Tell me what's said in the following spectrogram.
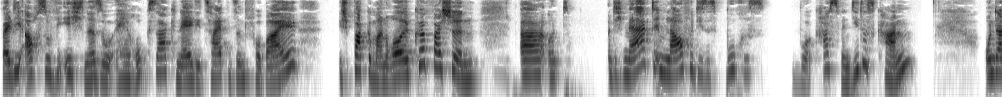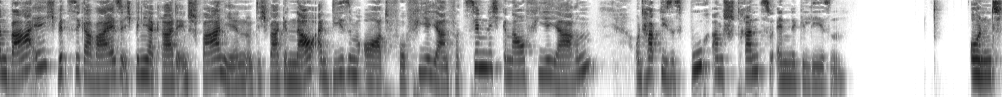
weil die auch so wie ich, ne, so, hey, Rucksack, nee, die Zeiten sind vorbei, ich packe mein Rollköfferchen. Äh, und, und ich merkte im Laufe dieses Buches, boah, krass, wenn die das kann, und dann war ich, witzigerweise, ich bin ja gerade in Spanien und ich war genau an diesem Ort vor vier Jahren, vor ziemlich genau vier Jahren und habe dieses Buch am Strand zu Ende gelesen. Und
